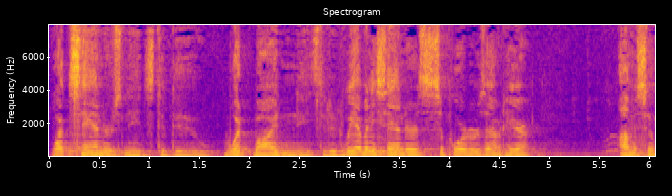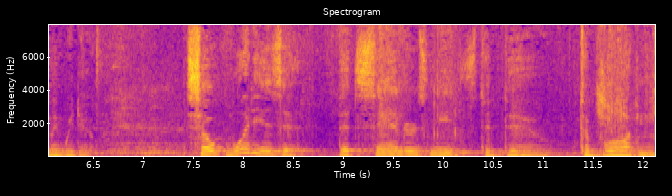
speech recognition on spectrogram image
what Sanders needs to do, what Biden needs to do. Do we have any Sanders supporters out here? I'm assuming we do. So, what is it that Sanders needs to do to broaden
